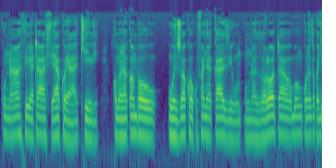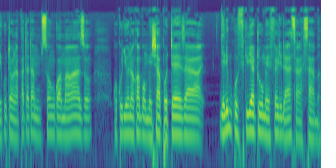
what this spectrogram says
kuna athiri hata afya yako ya akili. Kwa maana kwamba uwezo wako wa kufanya kazi unazorota ubongo unaweza ukajikuta unapata hata msongo wa mawazo kwa kujiona kwamba umeshapoteza. Jaribu kufikiria tu umefeli darasa la saba.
